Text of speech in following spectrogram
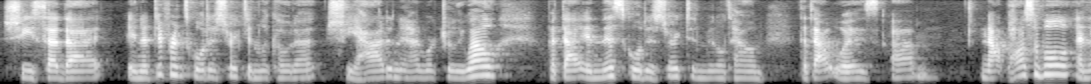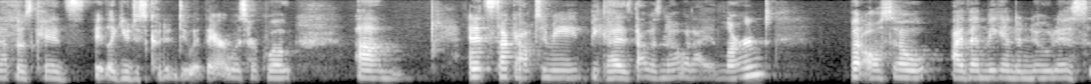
She said that in a different school district in Lakota, she had and it had worked really well, but that in this school district in Middletown, that that was um, not possible and that those kids, it, like you just couldn't do it there, was her quote. Um, and it stuck out to me because that was not what I had learned. But also, I then began to notice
